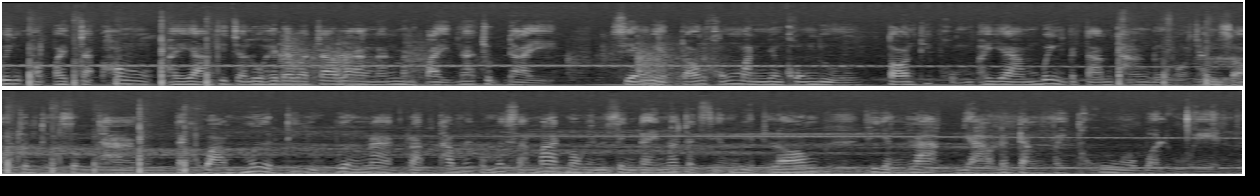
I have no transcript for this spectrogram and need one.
วิ่งออกไปจากห้องพยายามที่จะรู้ให้ได้ว่าเจ้าร่างนั้นมันไปณจุดใด เสียงหวีดร้องของมันยังคงอยู่ ตอนที่ผมพยายามวิ่งไปตามทางเดินของชั้นสองจนถึงสุดทาง แต่ความมืดที่อยู่เบื้องหน้ากลับทำให้ผมไม่สามารถมองเห็นสิ่งใดนอกจากเสียงหวีดร้อง ที่ยังลากยาวและดังไปทั่วบริเวณ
